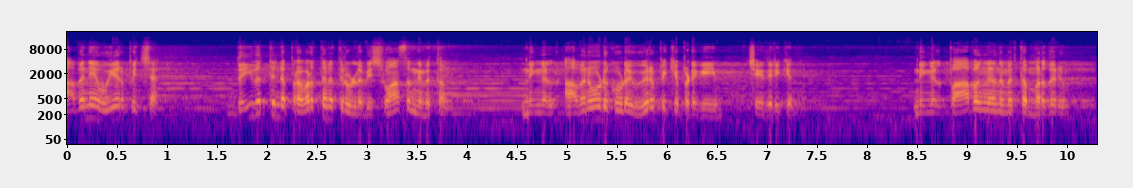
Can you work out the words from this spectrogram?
അവനെ ഉയർപ്പിച്ച ദൈവത്തിന്റെ പ്രവർത്തനത്തിലുള്ള വിശ്വാസം നിമിത്തം നിങ്ങൾ അവനോട് കൂടെ ഉയർപ്പിക്കപ്പെടുകയും ചെയ്തിരിക്കുന്നു. നിങ്ങൾ പാപങ്ങൾ നിമിത്തം മൃതരും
